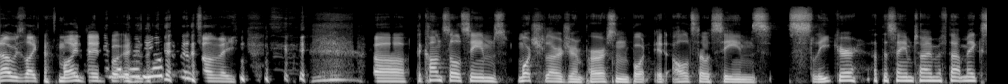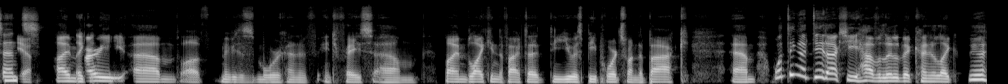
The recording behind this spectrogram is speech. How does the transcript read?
pop off? Mine did. and I was like, Mine did, "Why but he on me?" uh, the console seems much larger in person, but it also seems sleeker at the same time. If that makes sense. Yeah, I'm Like- very um. Well, maybe this is more kind of interface. Um, but I'm liking the fact that the USB ports are on the back. Um, one thing I did actually have a little bit kind of like, yeah,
